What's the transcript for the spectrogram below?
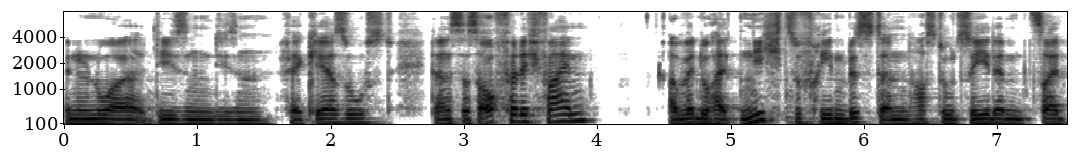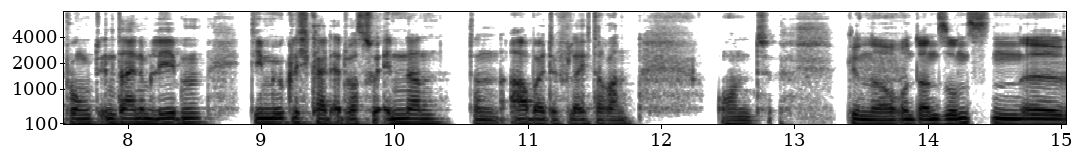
Wenn du nur diesen, diesen Verkehr suchst, dann ist das auch völlig fein. Aber wenn du halt nicht zufrieden bist, dann hast du zu jedem Zeitpunkt in deinem Leben die Möglichkeit, etwas zu ändern. Dann arbeite vielleicht daran. Und Genau, und ansonsten, äh,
